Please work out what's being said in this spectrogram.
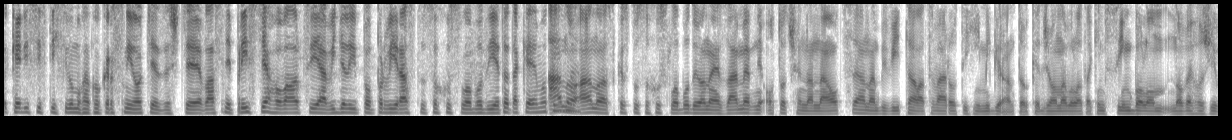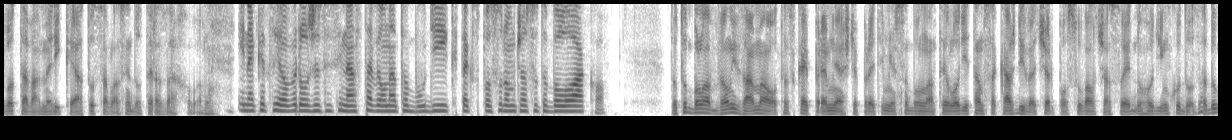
kedy si v tých filmoch ako krstný otec ešte vlastne pristahovalci a videli poprvý raz tú Sochu Slobody. Je to také emotívne? Áno, áno, a skrz tú Sochu Slobody ona je zámerne otočená na oceán, aby vítala tvárou tých imigrantov, keďže ona bola takým symbolom nového života v Amerike a to sa vlastne doteraz zachovalo. Inak keď si hovoril, že si si nastavil na to budík, tak s posudom času to bolo ako? Toto bola veľmi zaujímavá otázka aj pre mňa ešte predtým, než som bol na tej lodi. Tam sa každý večer posúval čas o jednu hodinku dozadu.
